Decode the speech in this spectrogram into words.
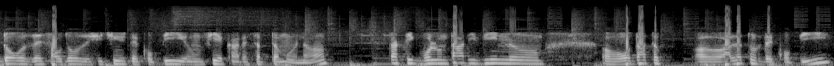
20 sau 25 de copii în fiecare săptămână. Practic, voluntarii vin uh, odată uh, alături de copii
